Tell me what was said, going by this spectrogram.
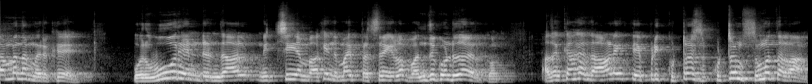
சம்பந்தம் இருக்கு? ஒரு ஊர் என்றிருந்தால் நிச்சயமாக இந்த மாதிரி பிரச்சனைகள்லாம் வந்து கொண்டு தான் இருக்கும். அதற்காக அந்த ஆலயத்தை எப்படி குற்ற குற்றம் சுமத்தலாம்?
